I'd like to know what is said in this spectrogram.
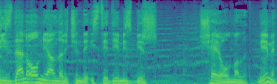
Bizden olmayanlar için de istediğimiz bir şey olmalı, değil mi?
